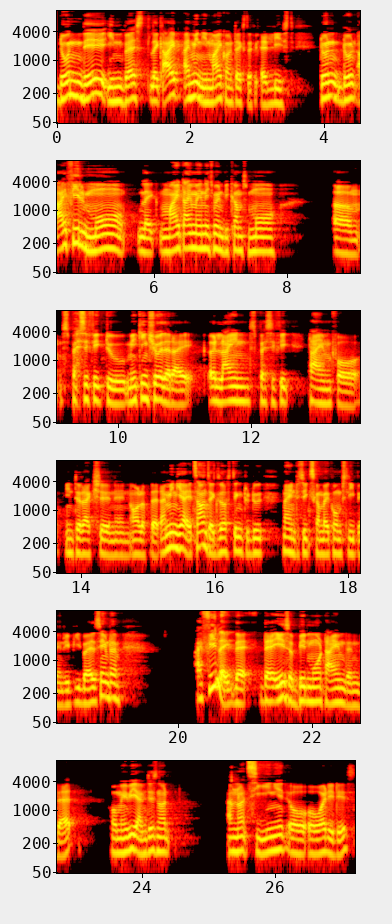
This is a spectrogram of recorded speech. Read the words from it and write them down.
don't they invest like i i mean in my context at least don't don't i feel more like my time management becomes more um specific to making sure that i align specific time for interaction and all of that. I mean yeah it sounds exhausting to do 9 to 6 come back home sleep and repeat but at the same time i feel like that there is a bit more time than that. Or maybe i'm just not i'm not seeing it or, or what it is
